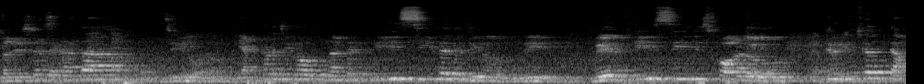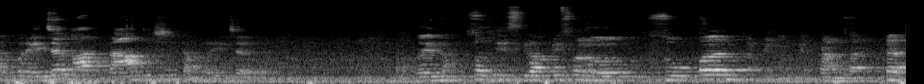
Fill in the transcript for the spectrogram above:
సో డిస్టెన్స్ ఎక్కడంతా? జీరో. ఎక్కడ జీరో అవుతుందంటే టీసీ దగ్గర జీరో అవుతుంది. Where T C is called critical temperature or transition temperature so this graph is for super conductor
